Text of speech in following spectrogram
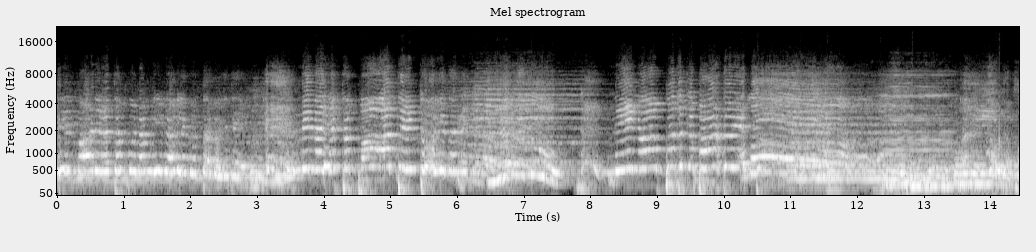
ನೀನ್ ಮಾಡಿರೋ ತಪ್ಪು ನಮ್ಗೆ ಈಗಾಗಲೇ ಗೊತ್ತಾಗೋಗಿದೆ ನಿನ್ನ ಹೆತ್ತಪ್ಪ ಅಂತ ಇಟ್ಟು ಹೋಗಿದ್ದಾರೆ ಕಣ. ನೀನು ಬದುಕಬಾರ್ದು ಎಂದು. ಹೌದಪ್ಪ.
